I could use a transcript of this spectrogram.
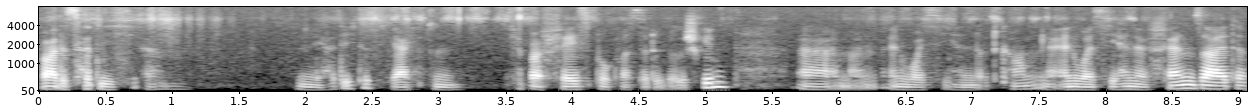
war das, hatte ich ähm, nee, hatte ich das? Ja, ich habe hab bei Facebook was darüber geschrieben, äh, in meinem nychenne.com, eine NYC-Henne Fanseite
